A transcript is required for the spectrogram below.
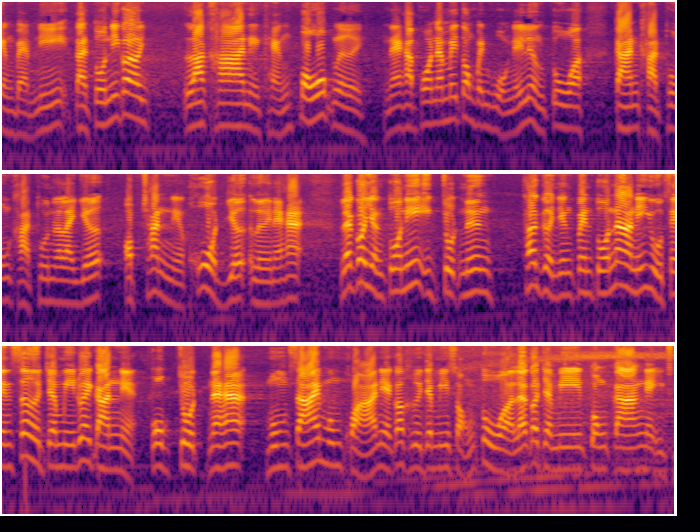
อย่างแบบนี้ แต่ตัวนี้ก็ราคาเนี่ยแข็งโป๊กเลยนะครับ เพราะฉะนั้นไม่ต้องเป็นห่วงในเรื่องตัวการขาดทุนขาดทุนอะไรเยอะ ออปชั่นเนี่ยโคตรเยอะเลยนะฮะ แล้วก็อย่างตัวนี้อีกจุดหนึ่ง ถ้าเกิดยังเป็นตัวหน้านี้อยู่เซ็นเซอร์จะมีด้วยกันเนี่ย6จุดนะฮะ มุมซ้ายมุมขวาเนี่ยก็คือจะมี 2 ตัว แล้วก็จะมีตรงกลางเนี่ยอีก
